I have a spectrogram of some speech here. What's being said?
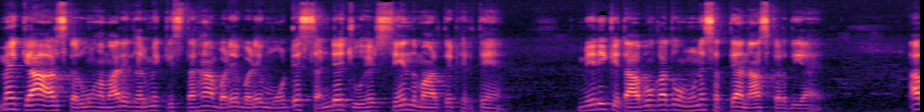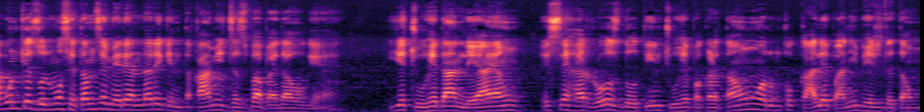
میں کیا عرض کروں، ہمارے گھر میں کس طرح بڑے بڑے موٹے سنڈے چوہے سیند مارتے پھرتے ہیں۔ میری کتابوں کا تو انہوں نے ستیہ ناس کر دیا ہے۔ اب ان کے ظلم و ستم سے میرے اندر ایک انتقامی جذبہ پیدا ہو گیا ہے۔ یہ چوہے دان لے آیا ہوں۔ اس سے ہر روز دو تین چوہے پکڑتا ہوں اور ان کو کالے پانی بھیج دیتا ہوں۔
